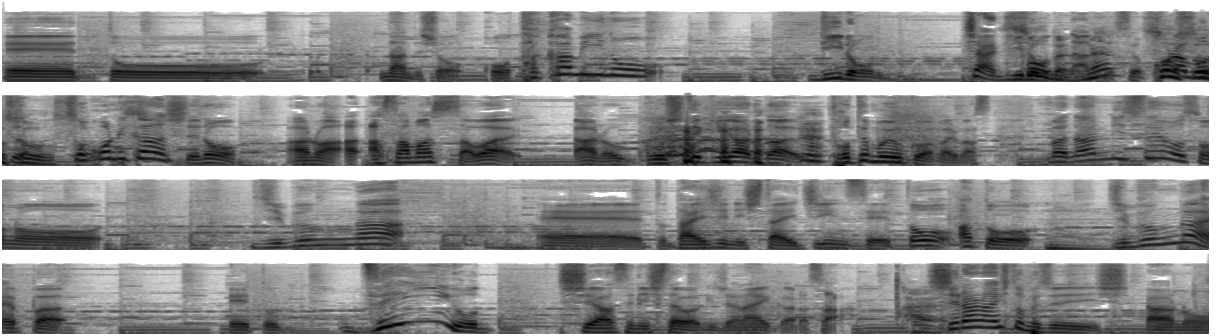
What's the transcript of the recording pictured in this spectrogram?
えっ、と、なんでしょう、こう、高みの理論、じゃあ理論なんですよ。よねこれはもちろん、そこに関しての、あの、あ浅ましさは、あの、ご指摘があるのは、とてもよくわかります。まあ、何にせよ、その、自分が、えっ、と、大事にしたい人生と、あと、うん自分がやっぱ、えっ、と、全員を幸せにしたいわけじゃないからさ、はい知らない人別にし、あの、ね。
